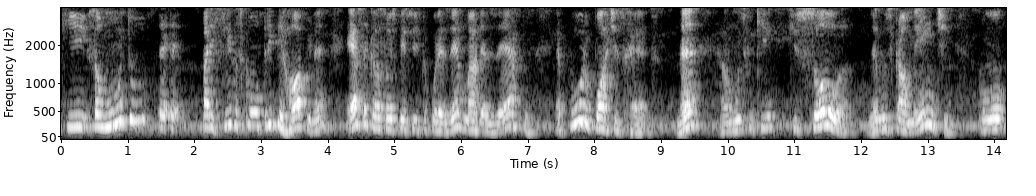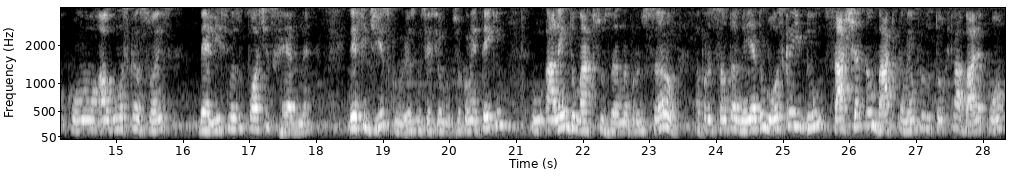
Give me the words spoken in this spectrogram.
que são muito é, é, parecidas com o trip hop, né? Essa canção específica, por exemplo, Mar Deserto, é puro Portishead, né? É uma música que, que soa né, musicalmente com, com algumas canções belíssimas do Portishead, né? Nesse disco, eu não sei se eu, se eu comentei que, o, além do Marcos Suzano na produção, a produção também é do Mosca e do Sacha Ambach, que também é um produtor que trabalha com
